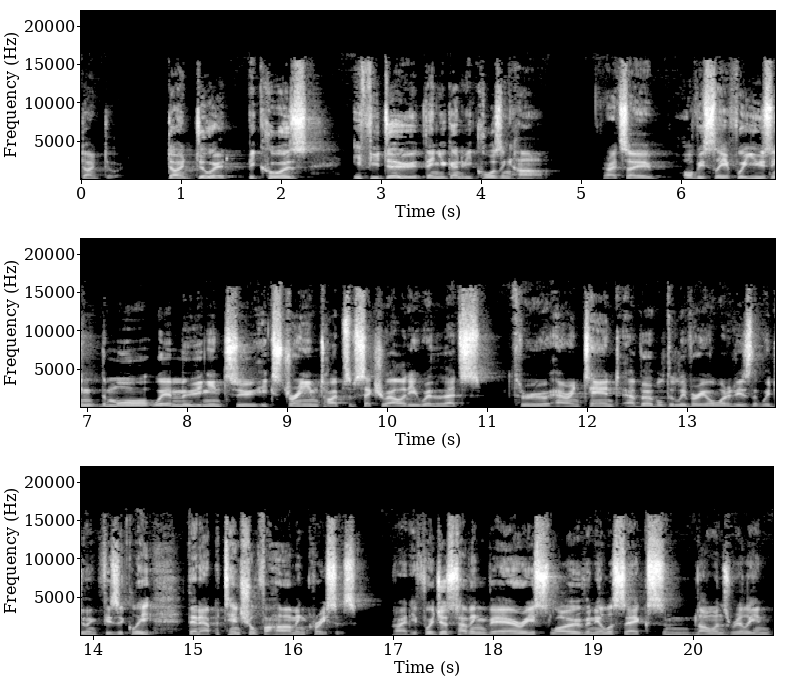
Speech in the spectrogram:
don't do it. Don't do it because if you do, then you're going to be causing harm. Right. So obviously, if we're using the more we're moving into extreme types of sexuality, whether that's through our intent, our verbal delivery, or what it is that we're doing physically, then our potential for harm increases right? If we're just having very slow vanilla sex and no one's really in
